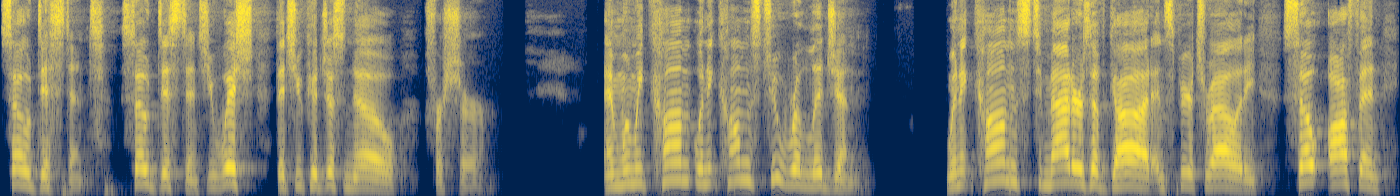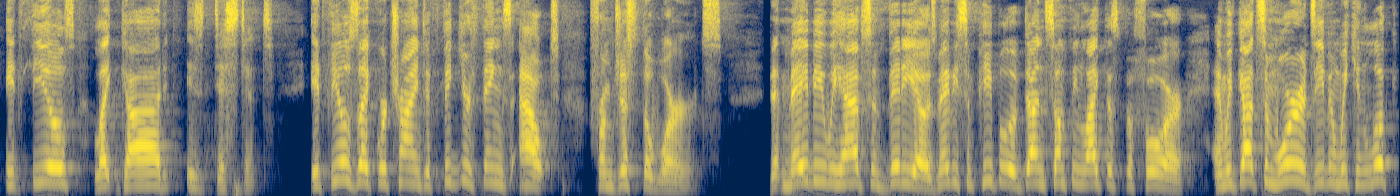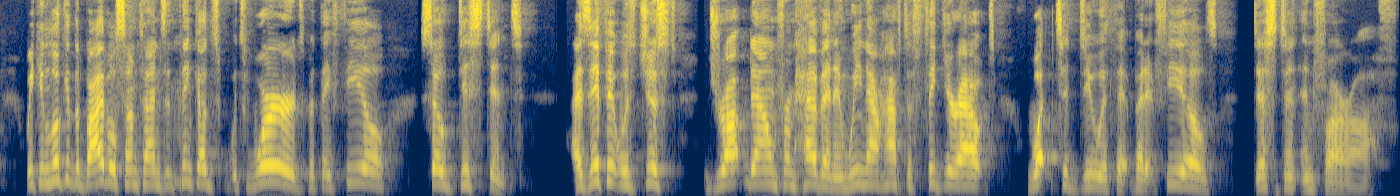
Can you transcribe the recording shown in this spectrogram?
so distant, so distant. You wish that you could just know for sure. And when we come, when it comes to religion, when it comes to matters of God and spirituality, so often it feels like God is distant. It feels like we're trying to figure things out from just the words. That maybe we have some videos, maybe some people have done something like this before, and we've got some words. Even we can look, we can look at the Bible sometimes and think it's words, but they feel so distant, as if it was just dropped down from heaven, and we now have to figure out what to do with it. But it feels distant and far off.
